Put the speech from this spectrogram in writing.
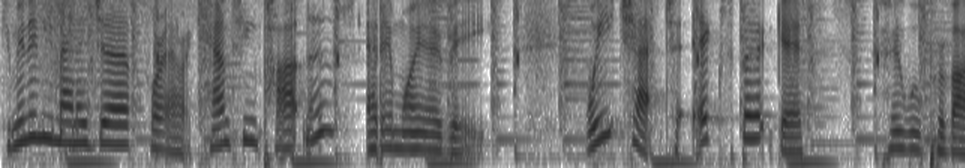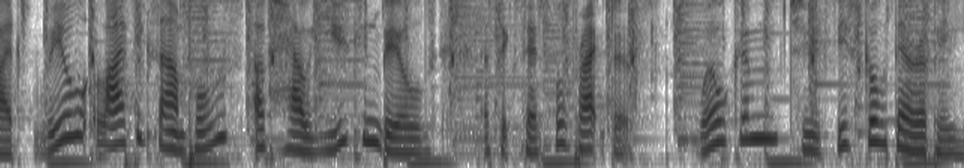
Community Manager for our accounting partners at MYOB. We chat to expert guests who will provide real life examples of how you can build a successful practice. Welcome to Fiscal Therapy.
